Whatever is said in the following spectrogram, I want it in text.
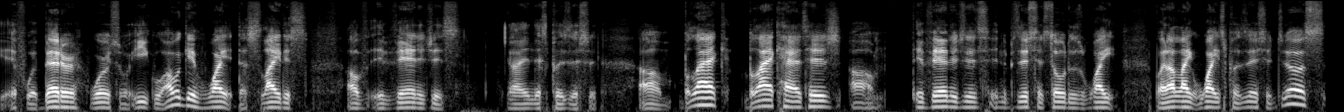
if we're better, worse, or equal. I would give white the slightest of advantages uh, in this position. Um, black, black has his um, advantages in the position, so does white. But I like white's position just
